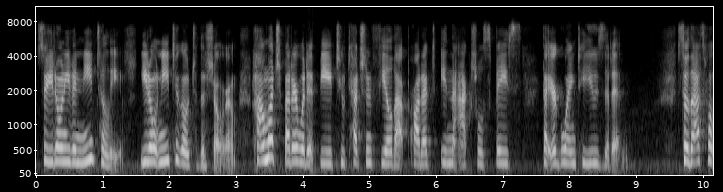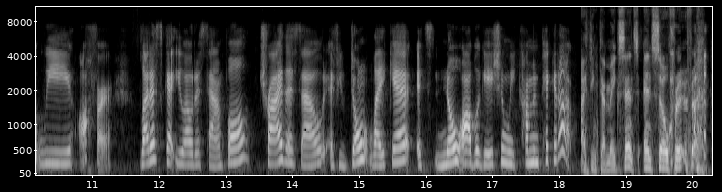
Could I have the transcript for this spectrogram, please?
So you don't even need to leave. You don't need to go to the showroom. How much better would it be to touch and feel that product in the actual space that you're going to use it in? So that's what we offer. Let us get you out a sample. Try this out. If you don't like it, it's no obligation. We come and pick it up. I think that makes sense. And so, for, for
